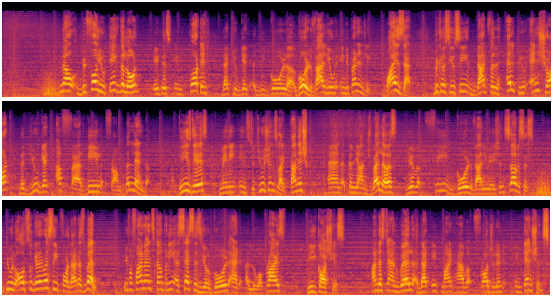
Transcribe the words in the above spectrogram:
Now, before you take the loan, it is important that you get the gold, uh, gold valued independently. Why is that? Because you see, that will help you ensure that you get a fair deal from the lender. Now, these days, many institutions like Tanishq and Kalyan Jewellers give free gold valuation services. You will also get a receipt for that as well. If a finance company assesses your gold at a lower price, be cautious. Understand well that it might have fraudulent intentions.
